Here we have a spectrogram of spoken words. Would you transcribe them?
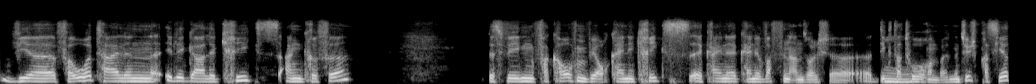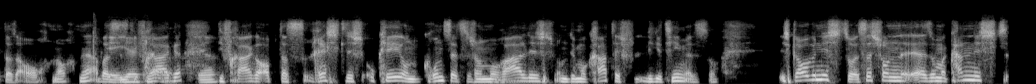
wir verurteilen illegale Kriegsangriffe, Deswegen verkaufen wir auch keine Kriegs, äh, keine, keine Waffen an solche äh, Diktatoren, mhm. weil natürlich passiert das auch noch, ne? Aber es ja, ist die Frage, ja. die Frage, ob das rechtlich okay und grundsätzlich und moralisch und demokratisch legitim ist. So ich glaube nicht so. Es ist schon, also man kann nicht,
